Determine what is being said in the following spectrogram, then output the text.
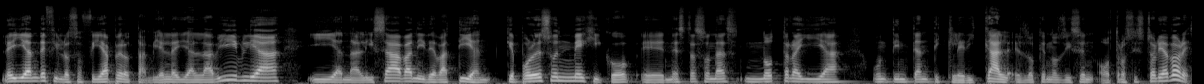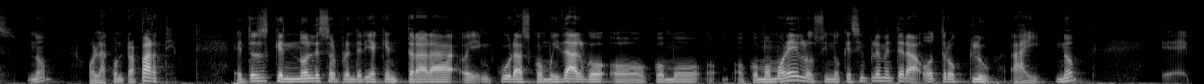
leían de filosofía, pero también leían la Biblia y analizaban y debatían, que por eso en México, en estas zonas, no traía un tinte anticlerical, es lo que nos dicen otros historiadores, ¿no? O la contraparte. Entonces que no les sorprendería que entrara en curas como Hidalgo o como, como Morelos, sino que simplemente era otro club ahí, ¿no? Eh,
